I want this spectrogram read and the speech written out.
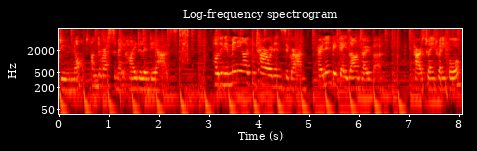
do not underestimate Hidilyn Diaz. Holding a mini Eiffel Tower on Instagram, her Olympic days aren't over. Paris 2024,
